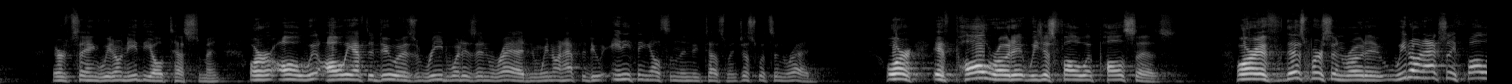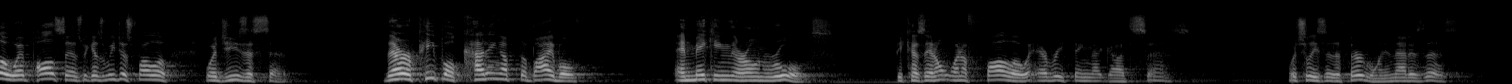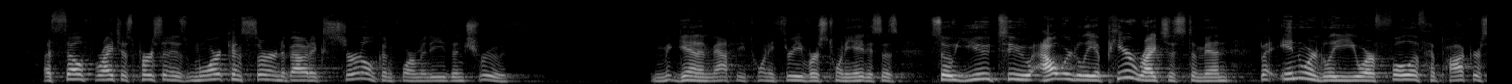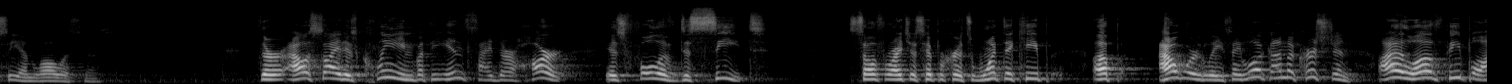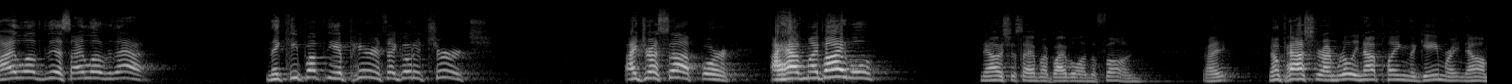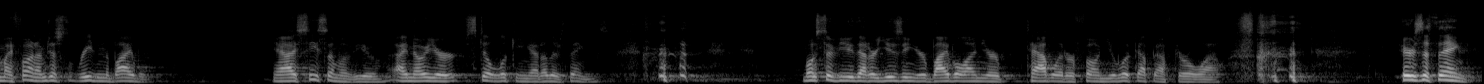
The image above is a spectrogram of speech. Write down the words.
They're saying we don't need the Old Testament. Or all we, all we have to do is read what is in red, and we don't have to do anything else in the New Testament, just what's in red. Or if Paul wrote it, we just follow what Paul says. Or if this person wrote it, we don't actually follow what Paul says because we just follow what Jesus says. There are people cutting up the Bible and making their own rules because they don't want to follow everything that God says. Which leads to the third one, and that is this a self righteous person is more concerned about external conformity than truth. Again, in Matthew 23, verse 28, it says, So you too outwardly appear righteous to men, but inwardly you are full of hypocrisy and lawlessness. Their outside is clean, but the inside, their heart, is full of deceit. Self righteous hypocrites want to keep up outwardly, say, Look, I'm a Christian. I love people. I love this. I love that. And they keep up the appearance. I go to church. I dress up, or I have my Bible. Now it's just I have my Bible on the phone, right? No, Pastor, I'm really not playing the game right now on my phone. I'm just reading the Bible. Yeah, I see some of you. I know you're still looking at other things. Most of you that are using your Bible on your tablet or phone, you look up after a while. Here's the thing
